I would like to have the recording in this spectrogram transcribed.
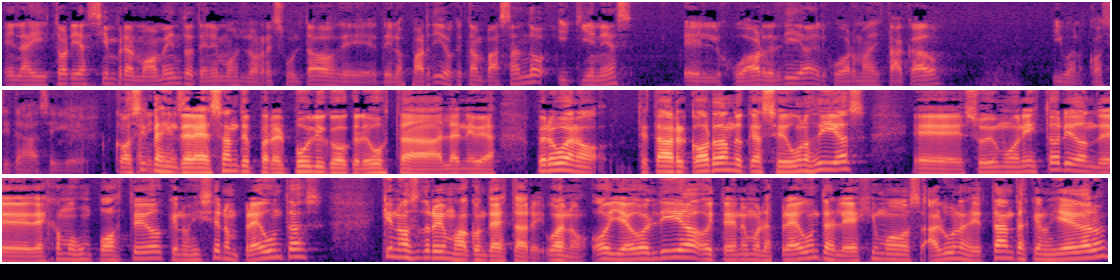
en las historias siempre al momento tenemos los resultados de, de los partidos que están pasando y quién es el jugador del día, el jugador más destacado. Y bueno, cositas así que... Cositas interesantes para el público que le gusta la NBA. Pero bueno, te estaba recordando que hace unos días eh, subimos una historia donde dejamos un posteo que nos hicieron preguntas que nosotros íbamos a contestar. Bueno, hoy llegó el día, hoy tenemos las preguntas, le elegimos algunas de tantas que nos llegaron,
